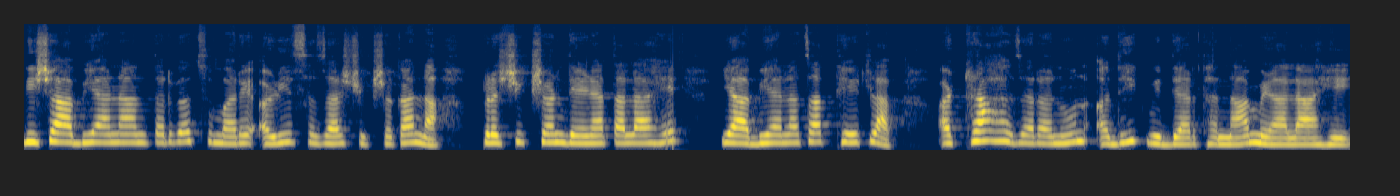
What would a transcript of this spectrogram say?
दिशा अभियानाअंतर्गत सुमारे अडीच हजार शिक्षकांना प्रशिक्षण देण्यात आलं आहे. या अभियानाचा थेट लाभ अठरा हजारांहून अधिक विद्यार्थ्यांना मिळाला आहे.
